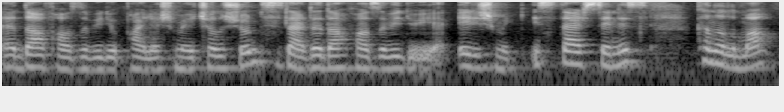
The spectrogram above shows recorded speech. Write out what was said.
e, daha fazla video paylaşmaya çalışıyorum. Sizler de daha fazla videoya erişmek isterseniz kanalıma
